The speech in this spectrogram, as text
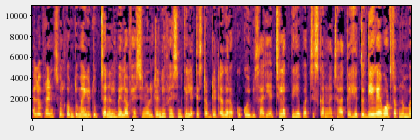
Hello friends, welcome to my YouTube channel, Bela fashion world trendy fashion की लेटेस्ट अपडेट। अगर आपको कोई भी साड़ी अच्छी लगती है, परचेस करना चाहते हैं तो दिए गए व्हाट्सअप नंबर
